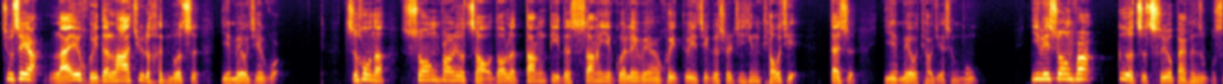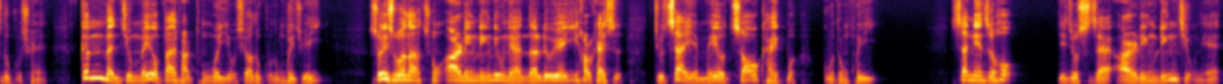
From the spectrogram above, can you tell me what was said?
就这样来回的拉锯了很多次也没有结果。之后呢，双方又找到了当地的商业管理委员会对这个事儿进行调解，但是也没有调解成功，因为双方各自持有百分之五十的股权，根本就没有办法通过有效的股东会决议。所以说呢，从二零零六年的六月一号开始，就再也没有召开过股东会议。三年之后，也就是在二零零九年，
